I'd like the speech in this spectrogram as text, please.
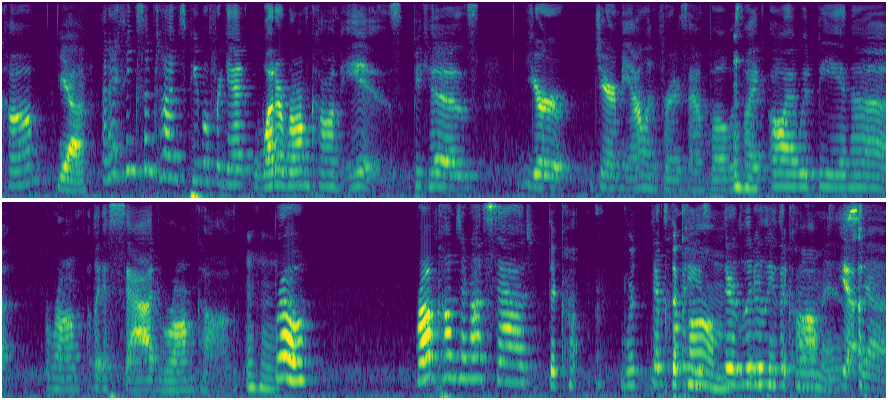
com. Yeah. And I think sometimes people forget what a rom com is because your Jeremy Allen, for example, was Mhm. like, "Oh, I would be in a rom like a sad rom com." Mm-hmm. Bro, rom coms are not sad. They're com- what, They're the calm? They're What do you literally the calm is. Yeah. yeah.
